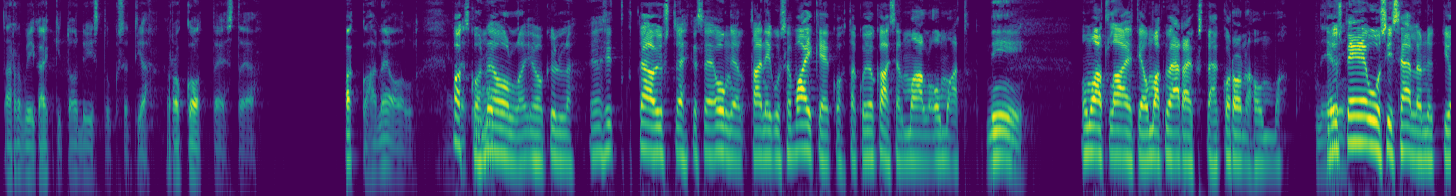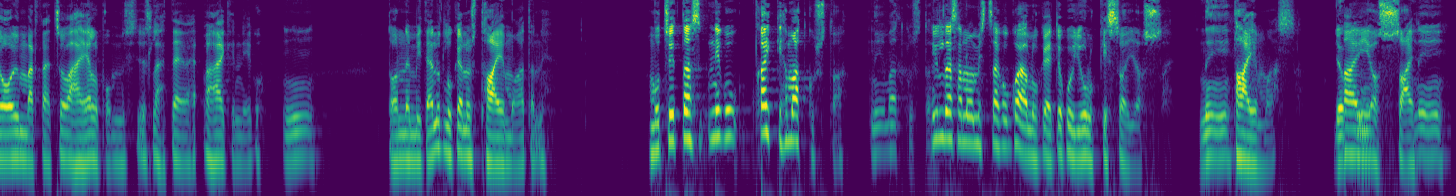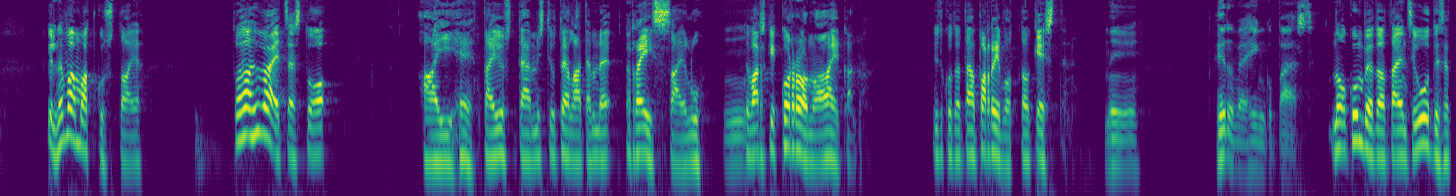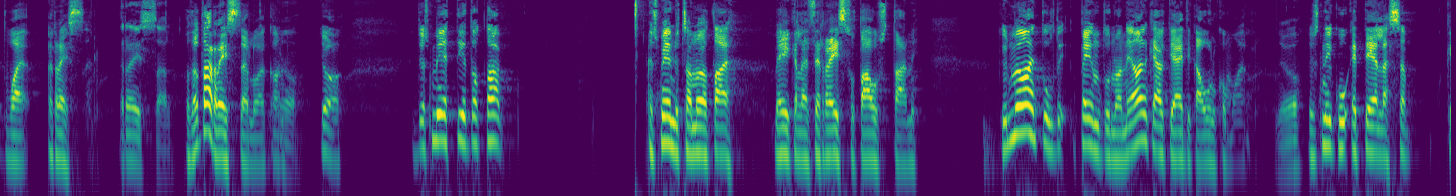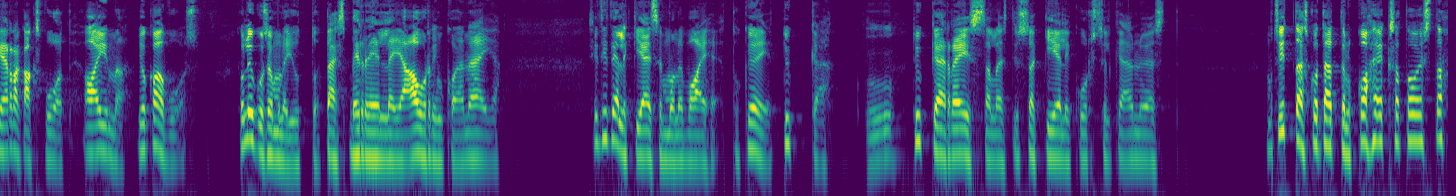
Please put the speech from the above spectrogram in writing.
tarvii kaikki todistukset ja rokotteesta ja pakkohan ne olla. Ei Pakko tässä ne olla, joo kyllä. Ja sitten tämä on just ehkä se ongelma, tai niinku se vaikea kohta, kun jokaisella maalla on omat, Niin, omat lait ja omat määräykset tähän koronahommaan. Niin. Niin. Ja just EU-sisällä nyt jo ymmärtää, että se on vähän helpommin, jos lähtee vähänkin niinku mm, tonne, mitä nyt lukenut just Haimaata. Niin. Mutta sitten taas niinku, kaikkihan matkustaa. niin matkustaa. Ilta-Sanomista saa koko ajan lukea, että joku julkis on jossain. Niin. Taimaassa. Joku- Tai jossain. Niin. Kyllä ne vaan matkustaa. Ja toi on hyvä itse asiassa tuo aihe, tai just tämä, mistä jutellaan tämmöinen reissailu, mm. ja varsinkin korona-aikana. Nyt kun tätä pari vuotta on kestänyt. Niin. Hirveä hinku päässä. No kumpi otetaan ensin uutiset vai reissailu? Reissailu. Otetaan reissailu aikaan. Joo. Joo. Et jos miettii tota, jos me nyt sanoo jotain meikäläisen reissutaustaa, niin kyllä me aina tultiin pentuna, niin aina käytiin äitikaan ulkomailla. Joo. Just niin kuin etelässä kerran kaksi vuoteen, aina, joka vuosi. Se oli joku semmoinen juttu, että pääsi merelle ja aurinkoa ja näin. Ja sitten itsellekin jäi semmoinen vaihe, että okei, että tykkää. Mm. Tykkää reissalla ja sitten jossain kielikurssilla käynyt. Ja sit... Mutta sitten taas kun on täyttänyt 18,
